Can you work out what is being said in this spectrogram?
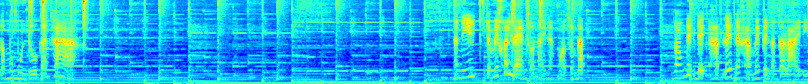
ลองมาหมุนดูกันค่ะอันนี้จะไม่ค่อยแรงเท่าไหร่นะเหมาะสำหรับ น้องเด็กๆ หัดเล่นนะคะ ไม่เป็นอันตรายดี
